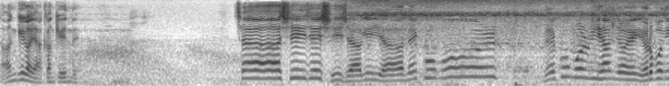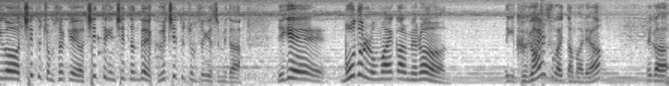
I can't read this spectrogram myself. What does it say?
안개가 약간 껴있네. 자 이제 시작이야 내 꿈을 내 꿈을 위한 여행. 여러분 이거 cheat 좀 쓸게요. cheat긴 cheat인데 그 cheat 좀 쓰겠습니다. 이게 mod를 너무 많이 깔면은 이게 그거 할 수가 있단 말이야. 그러니까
